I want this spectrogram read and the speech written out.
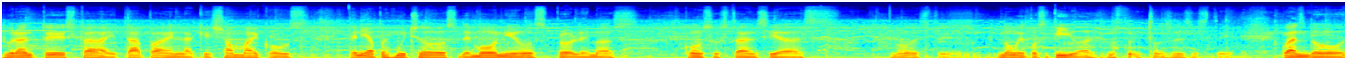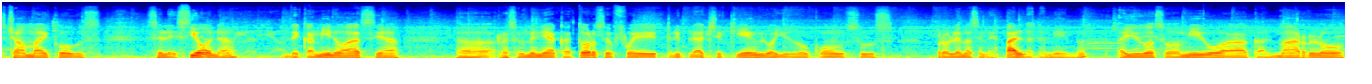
durante esta etapa en la que Shawn Michaels tenía pues muchos demonios, problemas con sustancias no este no muy positivas entonces este cuando Shawn Michaels se lesiona de camino hacia uh, WrestleMania 14 fue Triple H quien lo ayudó con sus problemas en la espalda también, ¿no? Ayudó a su amigo a calmarlo,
